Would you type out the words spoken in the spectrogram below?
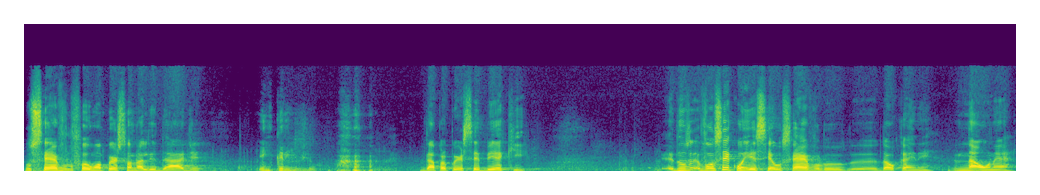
O Cérvulo foi uma personalidade incrível, dá para perceber aqui. Você conheceu o Cérvulo, Dalcaine? Não, né?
